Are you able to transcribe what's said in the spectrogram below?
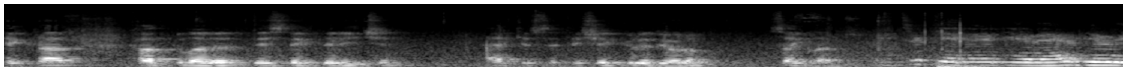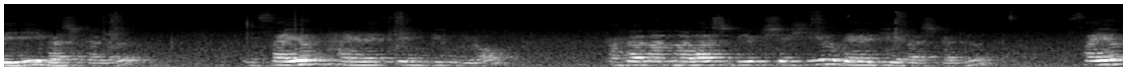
Tekrar katkıları, destekleri için herkese teşekkür ediyorum. Saygılar. Türkiye Belediyeler Birliği Başkanı Sayın Hayrettin Günyol, Kahramanmaraş Büyükşehir Belediye Başkanı, Sayın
